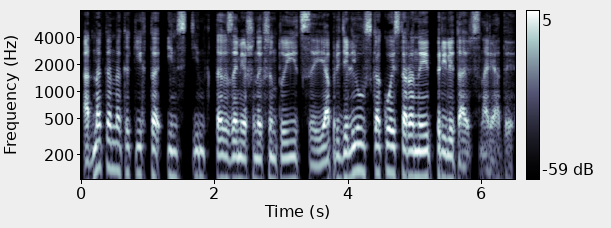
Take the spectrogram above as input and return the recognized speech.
Однако на каких-то инстинктах, замешанных с интуицией, определил, с какой стороны прилетают снаряды.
